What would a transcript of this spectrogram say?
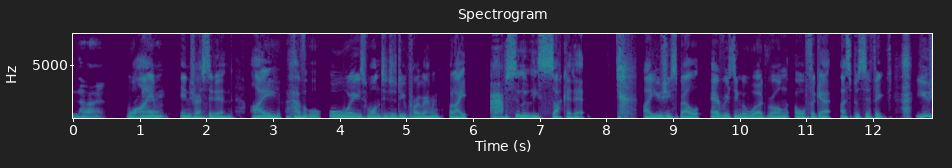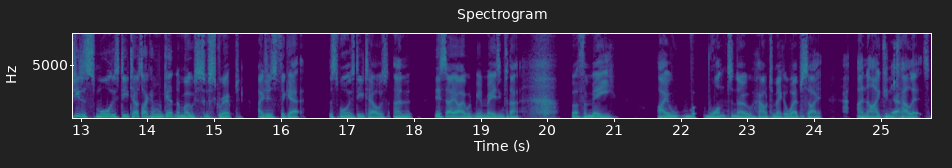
No. what I am interested in, I have always wanted to do programming, but I absolutely suck at it. I mm-hmm. usually spell every single word wrong or forget a specific, usually the smallest details. I can get the most of script. I just forget the smallest details. And this AI would be amazing for that. But for me, I w- want to know how to make a website and I can Yeah. tell it.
